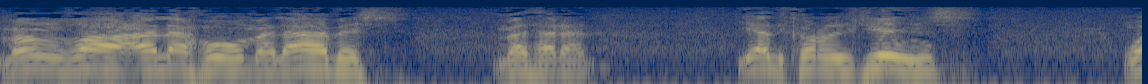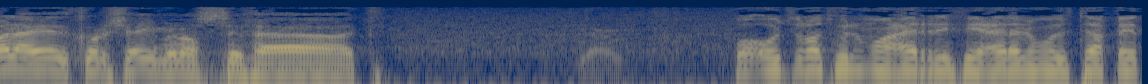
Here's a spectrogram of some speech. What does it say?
من ضاع له ملابس مثلا يذكر الجنس ولا يذكر شيء من الصفات. نعم. وأجرة المعرف على الملتقط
